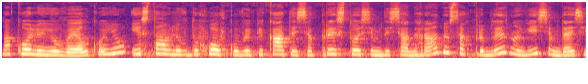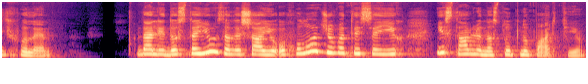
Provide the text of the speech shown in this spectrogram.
наколюю вилкою і ставлю в духовку випікатися при 170 градусах приблизно 8-10 хвилин. Далі достаю, залишаю охолоджуватися їх і ставлю наступну партію.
